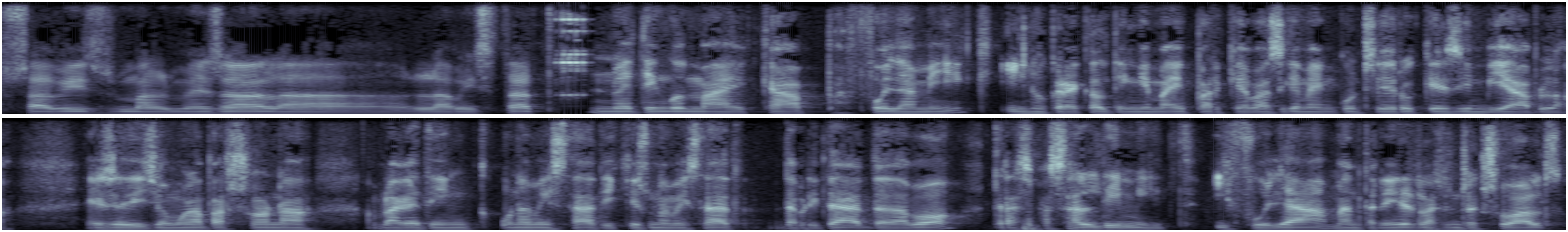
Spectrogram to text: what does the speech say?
s'ha vist malmesa l'amistat. La, no he tingut mai cap foll amic i no crec que el tingui mai perquè bàsicament considero que és inviable. És a dir, jo amb una persona amb la que tinc una amistat i que és una amistat de veritat, de debò, traspassar el límit i follar, mantenir relacions sexuals,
